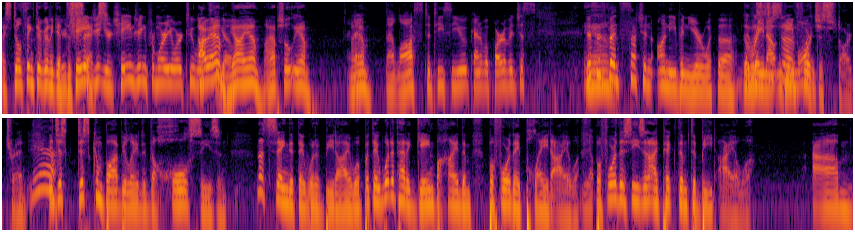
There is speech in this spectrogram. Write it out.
I still think they're going to get You're to changing. six. You're changing from where you were two weeks ago. I am. ago. Yeah, I am. I absolutely am. And I that, am. That loss to TCU, kind of a part of it. Just this Yeah. has been such an uneven year with the the it rain out in an game one. unfortunate start, Trent. Yeah. It just discombobulated the whole season. Not saying that they would have beat Iowa, but they would have had a game behind them before they played Iowa. Yep. Before the season, I picked them to beat Iowa. Um,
